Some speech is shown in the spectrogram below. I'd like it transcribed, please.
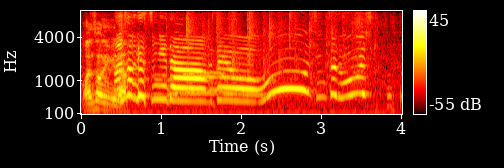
완성입니다 완성됐습니다. 보세요. 오 진짜 너무 맛있겠다.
